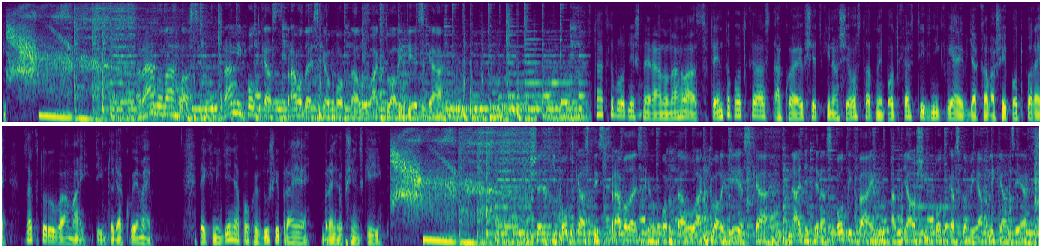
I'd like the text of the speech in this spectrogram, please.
Ráno nahlas. Ranný podcast z pravodajského portálu Aktuality.sk. Tak to bolo dnešné ráno na hlas. Tento podcast, ako aj všetky naše ostatné podcasty, vznikli aj vďaka vašej podpore, za ktorú vám aj týmto ďakujeme. Pekný deň a pokoj v duši praje, Braň Robšinský. Všetky podcasty z pravodajského portálu Aktuality.sk nájdete na Spotify a v ďalších podcastových aplikáciách.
